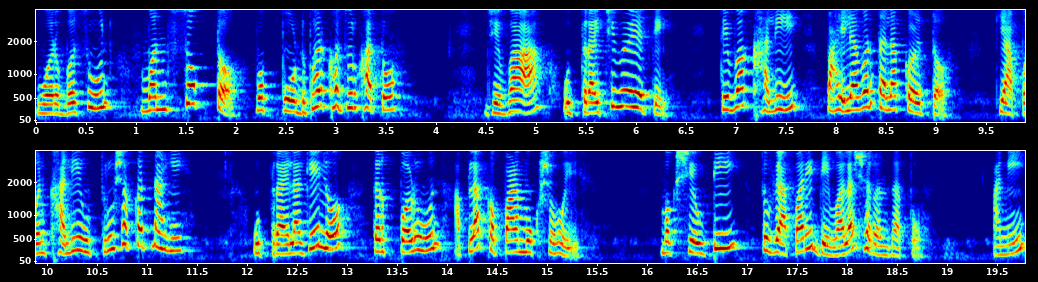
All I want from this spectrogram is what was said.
वर बसून मनसोक्त व पोटभर खजूर खातो. जेव्हा उतरायची वेळ येते तेव्हा खाली पाहिल्यावर त्याला कळतं की आपण खाली उतरू शकत नाही. उतरायला गेलो तर पडून आपला कपाळ मोक्ष होईल. मग शेवटी तो व्यापारी देवाला शरण जातो आणि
